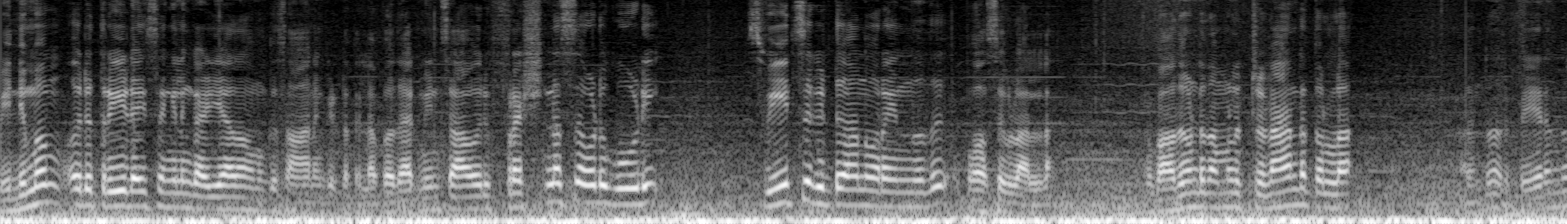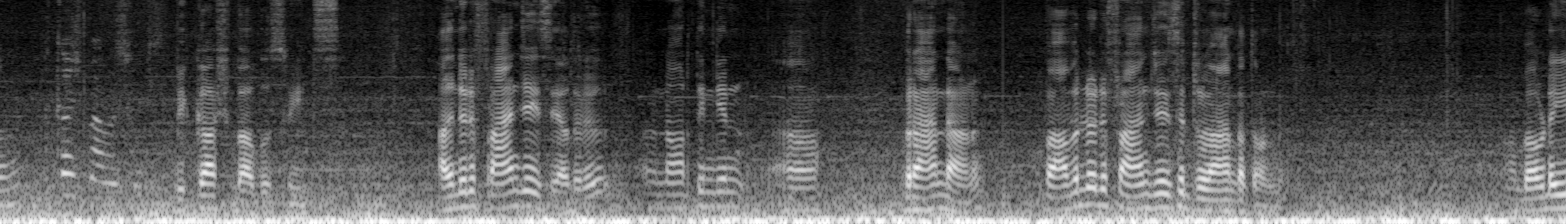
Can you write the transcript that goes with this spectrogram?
മിനിമം ഒരു ത്രീ ഡേയ്സ് എങ്കിലും കഴിയാതെ നമുക്ക് സാധനം കിട്ടത്തില്ല. അപ്പോൾ ദാറ്റ് മീൻസ് ആ ഒരു ഫ്രഷ്നെസ്സോട് കൂടി സ്വീറ്റ്സ് കിട്ടുക എന്ന് പറയുന്നത് പോസിബിൾ അല്ല. അപ്പോൾ അതുകൊണ്ട് നമ്മൾ ട്രിവാൻഡത്തുള്ള എന്തോ ഒരു പേരെന്തോ. ബിക്കാഷ് ബാബു സ്വീറ്റ്സ്. അതിന്റെ ഒരു ഫ്രാഞ്ചൈസി അതൊരു നോർത്ത് ഇന്ത്യൻ ബ്രാൻഡാണ്. അപ്പോൾ അവരുടെ ഒരു ഫ്രാഞ്ചൈസി ട്രിവാൻഡത്തുണ്ട് അപ്പോൾ അവിടെ ഈ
